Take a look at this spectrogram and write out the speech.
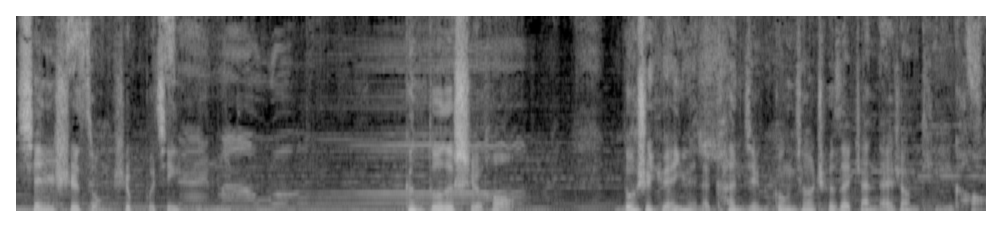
现实总是不尽人意的，更多的时候，都是远远的看见公交车在站台上停靠，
